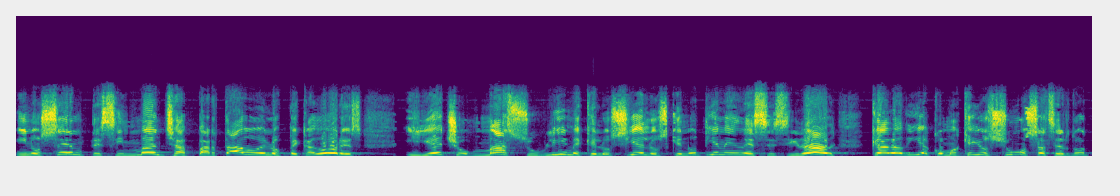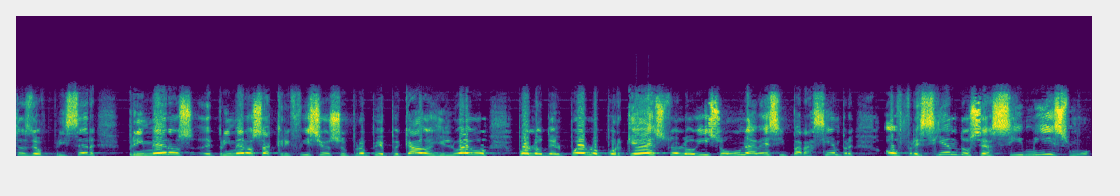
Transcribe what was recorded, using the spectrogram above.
inocente, sin mancha, apartado de los pecadores y hecho más sublime que los cielos, que no tiene necesidad cada día, como aquellos sumos sacerdotes, de ofrecer primeros, eh, primeros sacrificios de sus propios pecados y luego por los del pueblo, porque esto lo hizo una vez y para siempre, ofreciéndose a sí mismo.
